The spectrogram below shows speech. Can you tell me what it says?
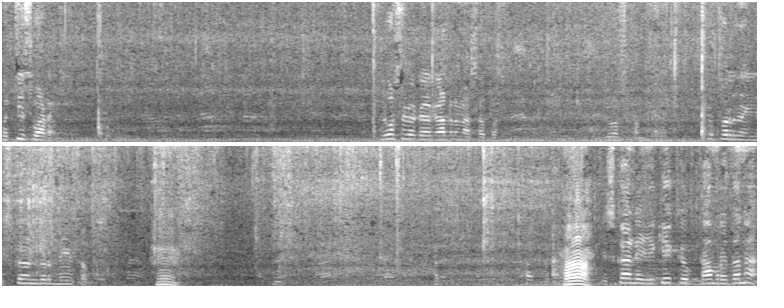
पच्चीस वार्ड है रोज डाल रहा ना सब रोज कम तो पर इसके अंदर नहीं सब हम्म। हाँ। इसका नहीं एक एक काम रहता ना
